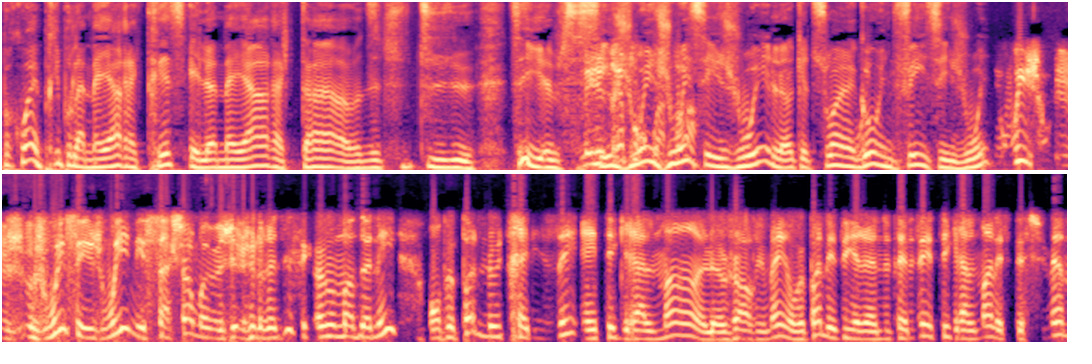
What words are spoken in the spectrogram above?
pourquoi un prix pour la meilleure actrice et le meilleur acteur? Tu, tu, tu c'est jouer, jouer, c'est jouer, là. Que tu sois un gars ou une fille, c'est jouer. Oui, jouer, c'est jouer, mais sachant, moi, je, le redis, c'est qu'à un moment donné, on peut pas neutraliser intégralement le genre humain, on peut pas neutraliser intégralement l'espèce humaine.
